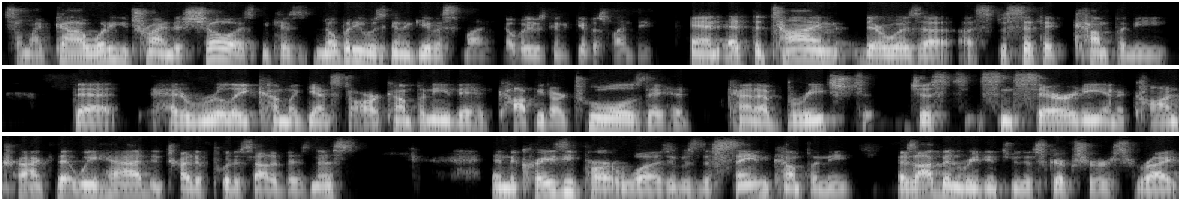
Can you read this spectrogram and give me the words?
so I'm like, God, what are you trying to show us? Because nobody was going to give us money. Nobody was going to give us lending. And at the time, there was a, a specific company that had really come against our company. They had copied our tools. They had kind of breached just sincerity in a contract that we had and tried to put us out of business. And the crazy part was it was the same company as I've been reading through the scriptures, right?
